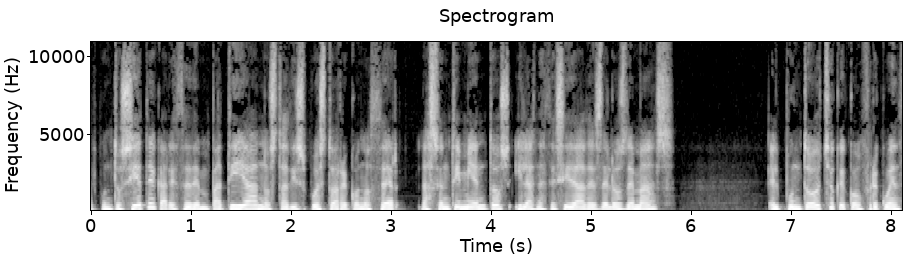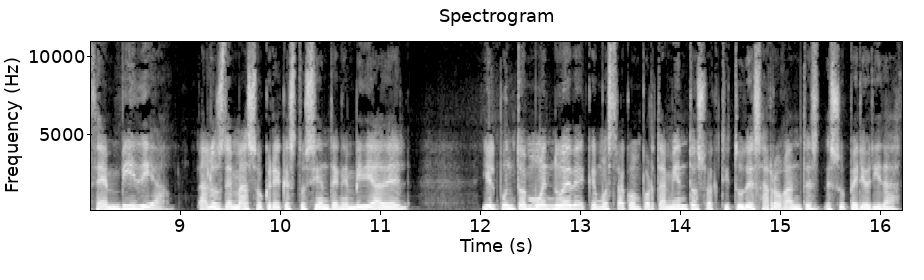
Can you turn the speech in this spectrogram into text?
El punto 7 carece de empatía, no está dispuesto a reconocer los sentimientos y las necesidades de los demás. El punto 8 que con frecuencia envidia a los demás o cree que estos sienten envidia de él. Y el punto 9 que muestra comportamientos o actitudes arrogantes de superioridad.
